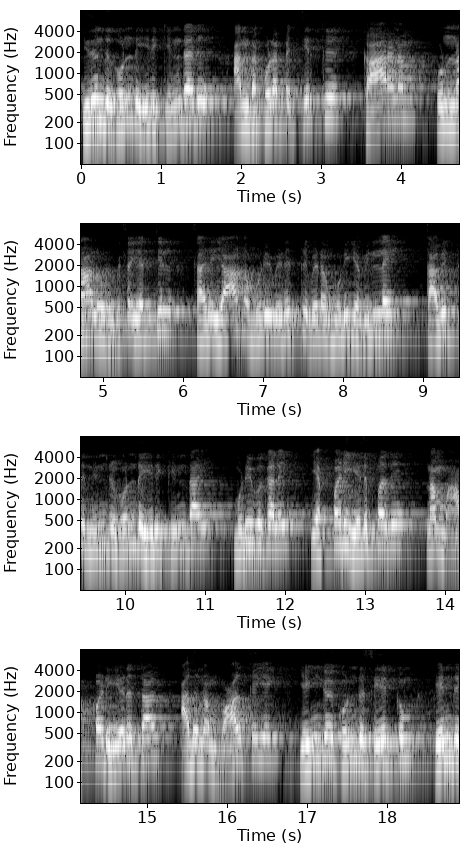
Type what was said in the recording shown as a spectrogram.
இருந்து கொண்டு இருக்கின்றது. அந்த குழப்பத்திற்கு காரணம் உன்னால் ஒரு விஷயத்தில் சரியாக முடிவெடுத்து விட முடியவில்லை. தவிர்த்து நின்று கொண்டு இருக்கின்றாய். முடிவுகளை எப்படி எடுப்பது? நம் அப்படி எடுத்தால் அது நம் வாழ்க்கையை எங்கே கொண்டு சேர்க்கும் என்று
